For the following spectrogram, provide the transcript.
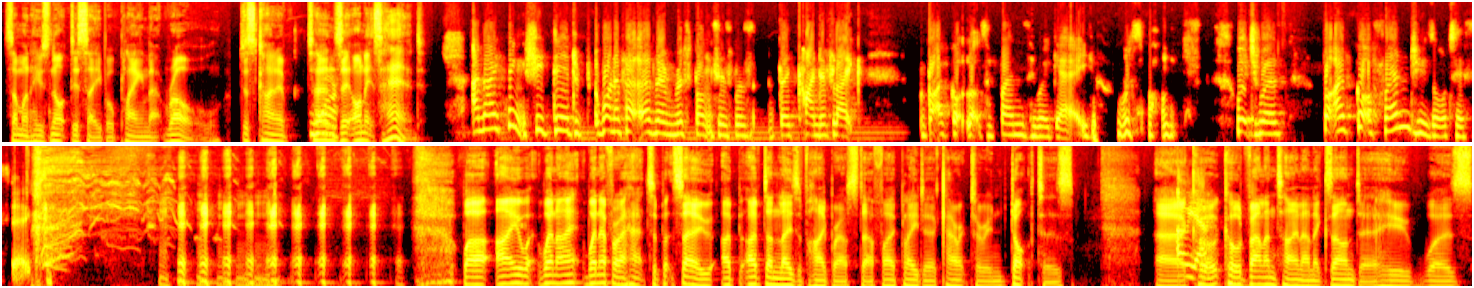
someone who's not disabled playing that role, just kind of turns it on its head. And I think she did. One of her other responses was the kind of like, "But I've got lots of friends who are gay" response, which was, "But I've got a friend who's autistic." Well, I when I whenever I had to put so I've, I've done loads of highbrow stuff. I played a character in Doctors uh, Oh, yeah. called, called Valentine Alexander, who was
